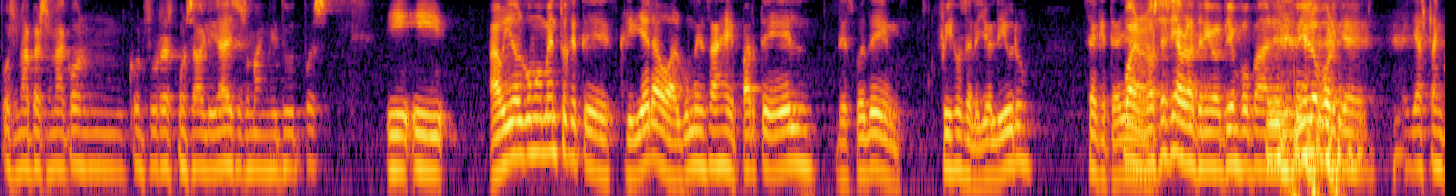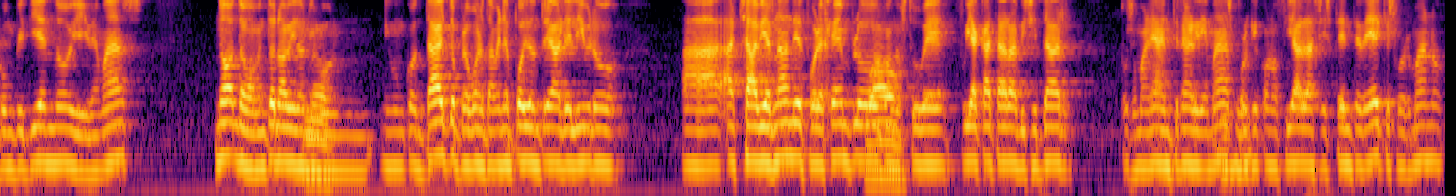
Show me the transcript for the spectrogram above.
pues una persona con, con sus responsabilidades y su magnitud, pues ¿Y, y ha habido algún momento que te escribiera o algún mensaje de parte de él después de fijo se leyó el libro? O sea, que te haya... Bueno, no sé si habrá tenido tiempo para leer el libro porque ya están compitiendo y demás. No, de momento no ha habido No. ningún, ningún contacto, pero bueno, también he podido entregar el libro a, a Xavi Hernández, por ejemplo, Wow. cuando estuve, fui a Qatar a visitar pues, su manera de entrenar y demás, porque conocía al asistente de él, que es su hermano,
